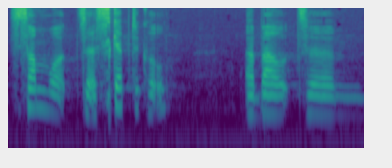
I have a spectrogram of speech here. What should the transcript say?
somewhat uh, skeptical about um,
